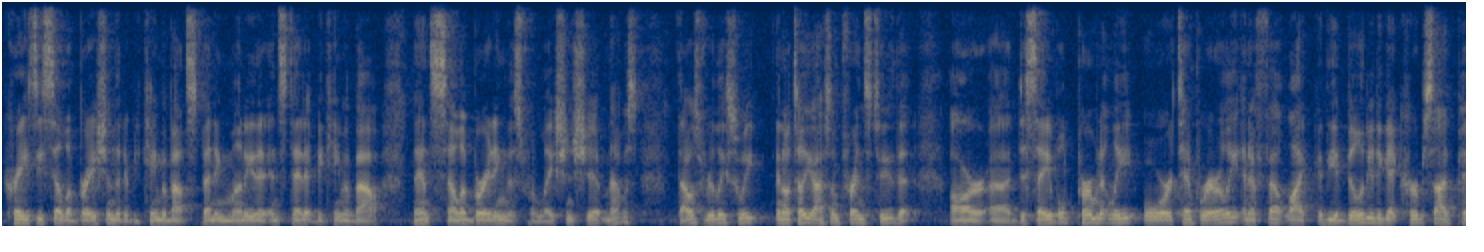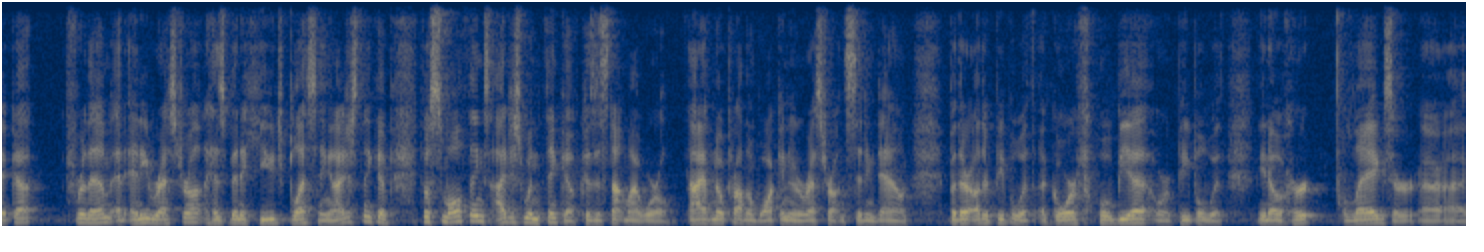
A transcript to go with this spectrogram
crazy celebration, that it became about spending money, that instead it became about, man, celebrating this relationship. And that was. That was really sweet. And I'll tell you, I have some friends too that are uh, disabled permanently or temporarily and have felt like the ability to get curbside pickup for them at any restaurant has been a huge blessing. And I just think of those small things I just wouldn't think of because it's not my world. I have no problem walking into a restaurant and sitting down. But there are other people with agoraphobia or people with, you know, hurt legs or uh, uh,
